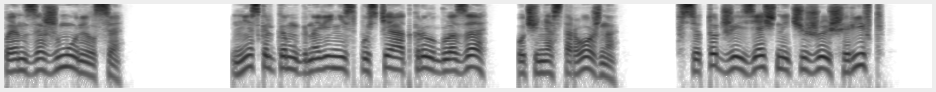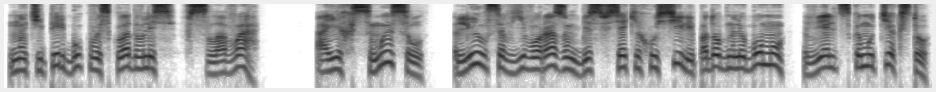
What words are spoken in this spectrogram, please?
Пен зажмурился — Несколько мгновений спустя открыл глаза, очень осторожно. Все тот же изящный чужой шрифт, но теперь буквы складывались в слова, а их смысл лился в его разум без всяких усилий, подобно любому вельтскому тексту.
